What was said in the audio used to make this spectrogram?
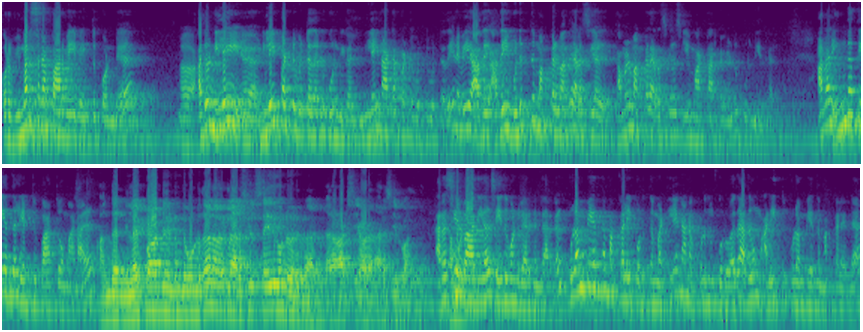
ஒரு விமர்சன பார்வையை வைத்துக்கொண்டு அது நிலை நிலைப்பட்டு விட்டது என்று கூறினீர்கள் நிலைநாட்டப்பட்டு விட்டு விட்டது. எனவே அதை அதை விடுத்து மக்கள் வந்து அரசியல் தமிழ் மக்கள் அரசியல் செய்ய மாட்டார்கள் என்று கூறினீர்கள் ஆனால் இந்த தேர்தல் எடுத்து பார்த்தோமானால் அந்த நிலைப்பாட்டில் இருந்து கொண்டுதான் அவர்கள் அரசியல் செய்து கொண்டு வருகிறார்கள். அரசியல்வாதிகள். அரசியல்வாதிகள் செய்து கொண்டு வருகின்றார்கள். புலம்பெயர்ந்த மக்களை பொறுத்த மட்டிலே நான் எப்பொழுதும் கூறுவது அதுவும் அனைத்து புலம்பெயர்ந்த மக்கள் அல்ல.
